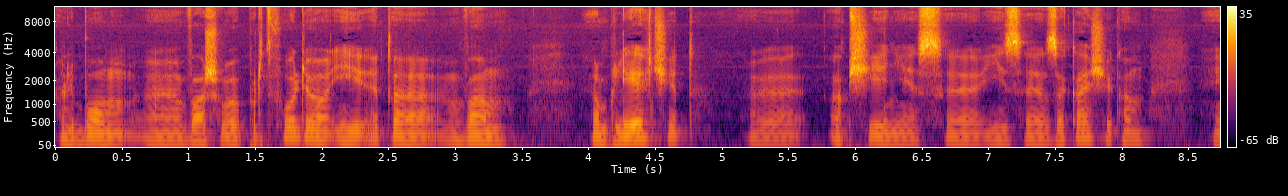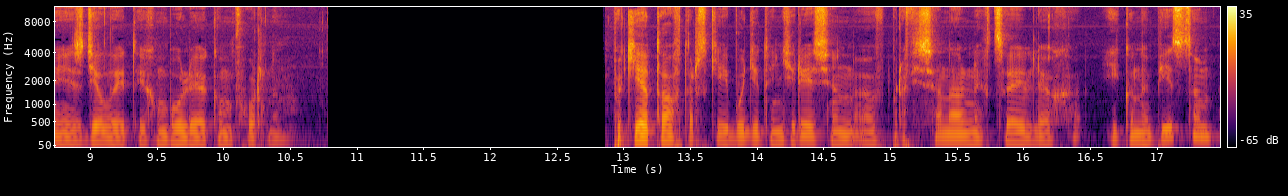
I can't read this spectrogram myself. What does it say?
альбом э, вашего портфолио, и это вам облегчит э, общение с, и с заказчиком и сделает их более комфортным. Пакет авторский будет интересен в профессиональных целях иконописцам,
